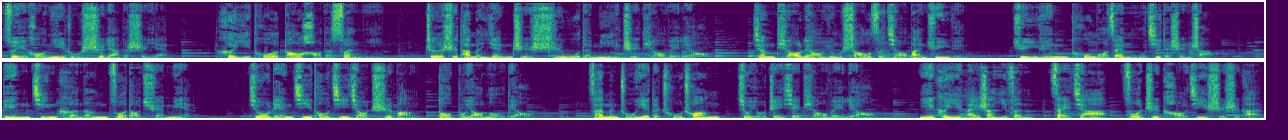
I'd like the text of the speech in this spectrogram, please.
最后捏入适量的食盐。和一坨捣好的蒜泥，这是他们腌制食物的秘制调味料。将调料用勺子搅拌均匀，均匀涂抹在母鸡的身上，并尽可能做到全面，就连鸡头、鸡脚、翅膀都不要漏掉。咱们主页的橱窗就有这些调味料，你可以来上一份，在家做只烤鸡试试看。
